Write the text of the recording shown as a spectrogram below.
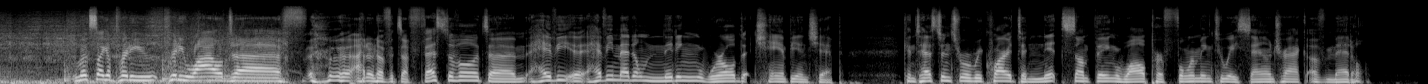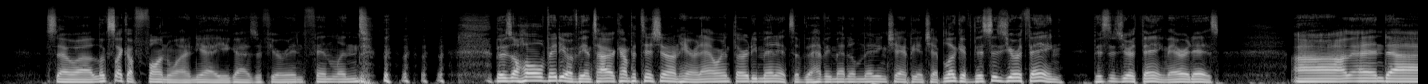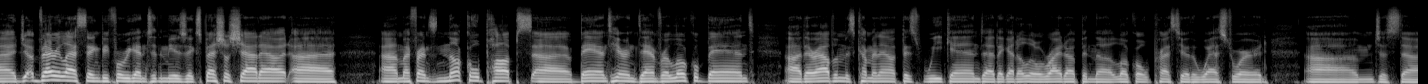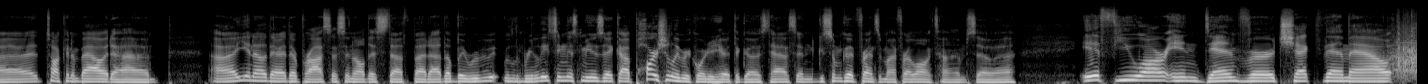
looks like a pretty pretty wild. Uh, I don't know if it's a festival. It's a heavy uh, heavy metal knitting world championship. Contestants were required to knit something while performing to a soundtrack of metal. So uh, looks like a fun one. Yeah, you guys, if you're in Finland, there's a whole video of the entire competition on here, an hour and 30 minutes of the Heavy Metal Knitting Championship. Look, if this is your thing, this is your thing. There it is. Uh, and uh, very last thing before we get into the music, special shout out. Uh, uh, my friends Knuckle Pups uh, band here in Denver, local band. Uh, their album is coming out this weekend. Uh, they got a little write up in the local press here, the Westword, um, just uh, talking about. You know their their process and all this stuff, but they'll be re- releasing this music partially recorded here at the Ghost House, and some good friends of mine for a long time. So if you are in Denver, check them out.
